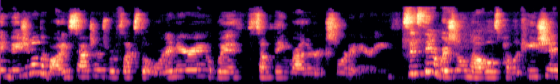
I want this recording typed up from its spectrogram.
Invasion of the Body Snatchers reflects the ordinary with something rather extraordinary. Since the original novel's publication,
